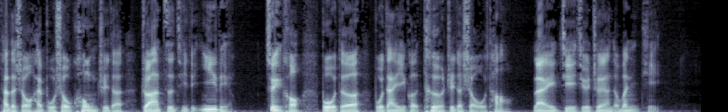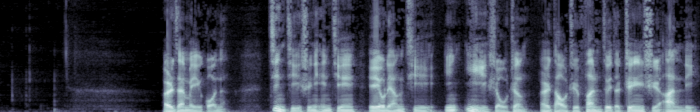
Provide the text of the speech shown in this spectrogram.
他的手还不受控制的抓自己的衣领，最后不得不戴一个特制的手套来解决这样的问题。而在美国呢？近几十年间，也有两起因异手症而导致犯罪的真实案例。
